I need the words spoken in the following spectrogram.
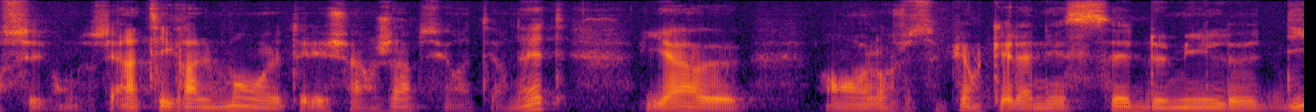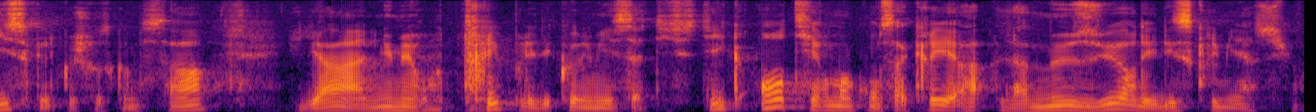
c'est intégralement téléchargeable sur Internet. Il y a, alors je ne sais plus en quelle année c'est, 2010, quelque chose comme ça, il y a un numéro triple d'économie statistique entièrement consacré à la mesure des discriminations,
